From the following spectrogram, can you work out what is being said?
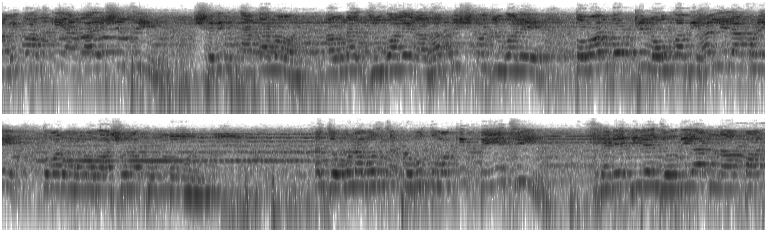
আমি তো আজকে একা এসেছি। সেদিন একা নয়, আমরা যুগলে, রাধাকৃষ্ণ যুগলে তোমার পক্ষে নৌকা বিহার লীলা করে তোমার মনোবাসনা পূর্ণ করব। তা যমুনা বলছে, প্রভু, তোমাকে পেয়েছি। ছেড়ে দিলে যদি আর না পাই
